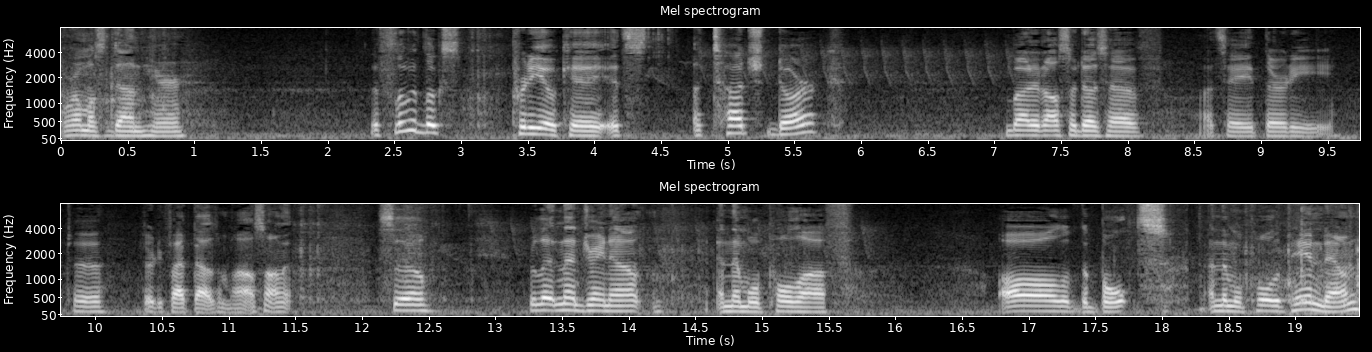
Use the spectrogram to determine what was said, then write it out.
we're almost done here. The fluid looks pretty okay. It's a touch dark, but it also does have, let's say, 30 to 35,000 miles on it. So we're letting that drain out, and then we'll pull off all of the bolts, and then we'll pull the pan down.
